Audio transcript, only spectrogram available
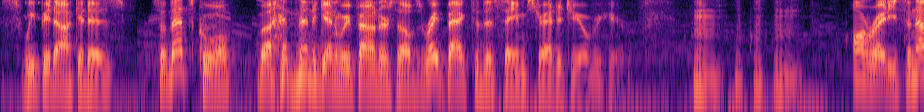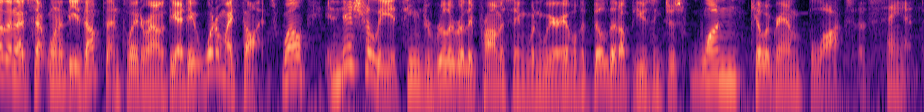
Sweepy dock it is. So that's cool, but then again we found ourselves right back to this same strategy over here. Hmm, hmm, hmm, hmm. Alrighty, so now that I've set one of these up and played around with the idea, what are my thoughts? Well, initially it seemed really, really promising when we were able to build it up using just one kilogram blocks of sand.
